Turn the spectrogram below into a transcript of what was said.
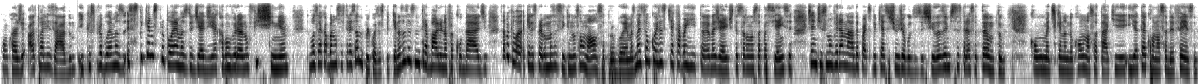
com o cardio atualizado. E que os problemas, esses pequenos problemas do dia a dia acabam virando fichinha. Então você acaba não se estressando por coisas pequenas, às vezes no trabalho, na faculdade. Sabe aquela, aqueles problemas assim que não são nossa problemas, mas são coisas que acabam irritando a gente, testando a nossa paciência. Gente, isso não vira nada perto do que assistir um jogo dos Steelers. A gente se estressa tanto com o Matt Canada, com o nosso ataque e até com a nossa defesa,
